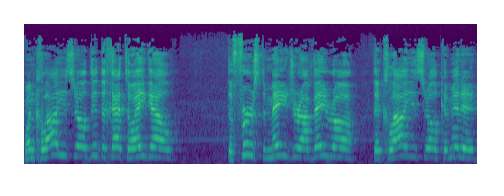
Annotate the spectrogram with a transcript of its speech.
When Klal Yisrael did the Chet Egel, the first major Aveira that Klal Yisrael committed,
